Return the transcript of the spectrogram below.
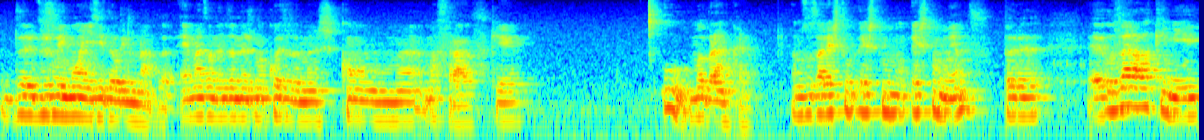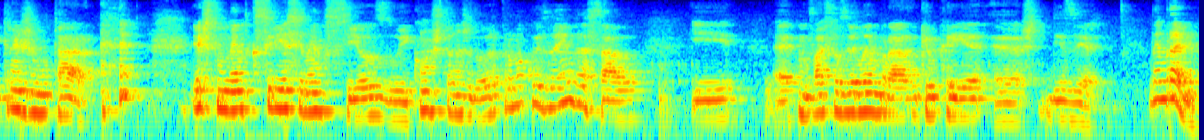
de, dos limões e da limonada. É mais ou menos a mesma coisa, mas com uma, uma frase que é. Uh, uma branca. Vamos usar este, este, este momento para usar a alquimia e transmutar este momento que seria silencioso e constrangedor para uma coisa engraçada e uh, que me vai fazer lembrar o que eu queria uh, dizer. Lembrei-me,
